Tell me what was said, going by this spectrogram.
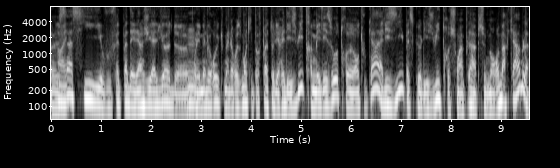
Euh, Ouais. Ça, si vous faites pas d'allergie à l'iode euh, pour les malheureux qui malheureusement qui peuvent pas tolérer les huîtres, mais les autres, euh, en tout cas, allez-y parce que les huîtres sont un plat absolument remarquable.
